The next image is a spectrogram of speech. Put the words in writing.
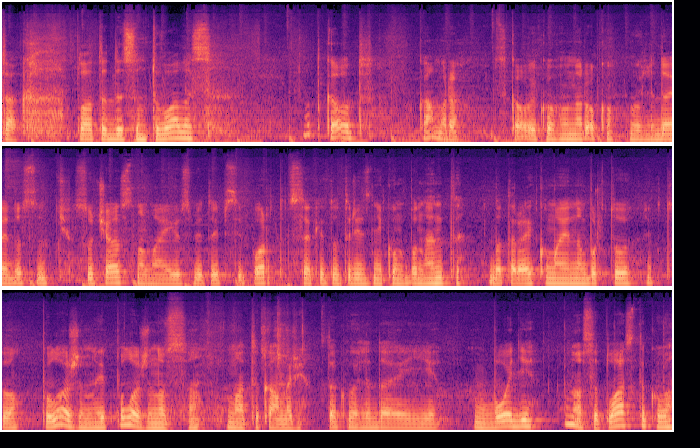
Так, плата десантувалась. От така от камера. Цікаво, якого вона року. Виглядає досить сучасно, має USB Type-C порт, всякі тут різні компоненти. Батарейку має на борту, як то положено, як положено все мати камері. Так виглядає її боді. Воно все пластикове,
